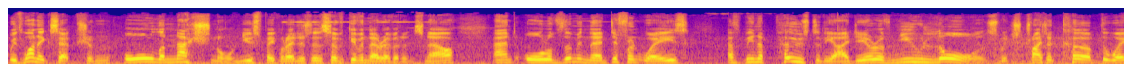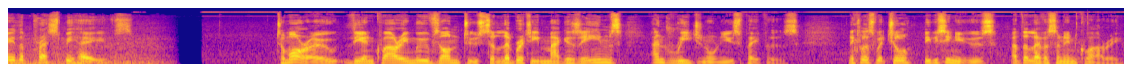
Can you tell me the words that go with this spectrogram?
With one exception, all the national newspaper editors have given their evidence now, and all of them, in their different ways, have been opposed to the idea of new laws which try to curb the way the press behaves. Tomorrow, the inquiry moves on to celebrity magazines and regional newspapers. Nicholas Witchell, BBC News, at the Leveson Inquiry.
